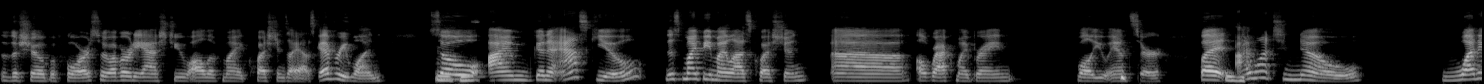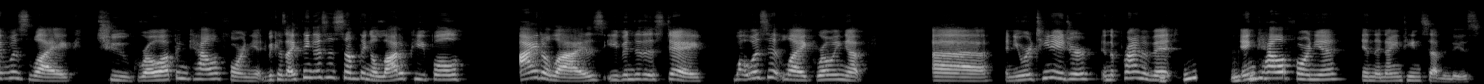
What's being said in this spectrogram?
the show before so i've already asked you all of my questions i ask everyone so mm-hmm. i'm gonna ask you this might be my last question uh, i'll rack my brain while you answer but mm-hmm. I want to know what it was like to grow up in California because I think this is something a lot of people idolize even to this day. What was it like growing up uh, and you were a teenager in the prime of it mm-hmm. Mm-hmm. in California in the 1970s?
